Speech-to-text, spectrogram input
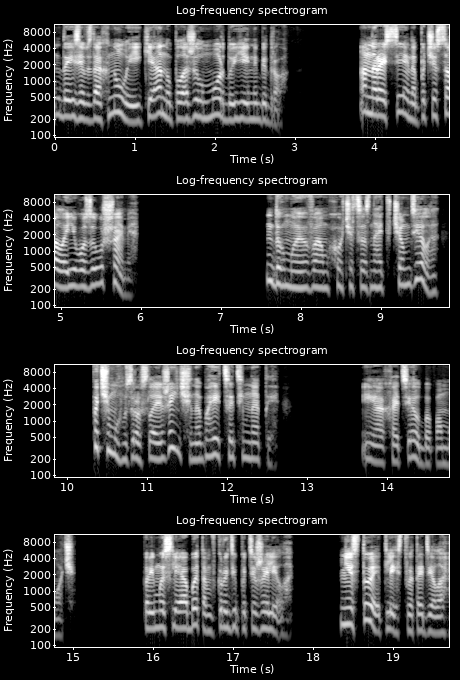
Дейзи вздохнула, и Киану положил морду ей на бедро. Она рассеянно почесала его за ушами. «Думаю, вам хочется знать, в чем дело. Почему взрослая женщина боится темноты?» Я хотел бы помочь. При мысли об этом в груди потяжелело. Не стоит лезть в это дело.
